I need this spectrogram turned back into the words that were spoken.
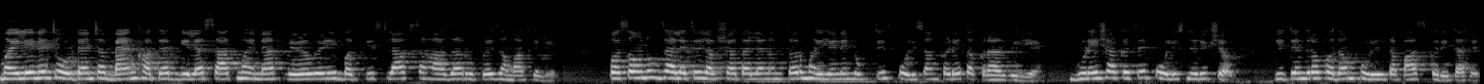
महिलेने चोरट्यांच्या बँक खात्यात गेल्या सात महिन्यात वेळोवेळी बत्तीस लाख सहा हजार रुपये जमा केले. फसवणूक झाल्याचे लक्षात आल्यानंतर महिलेने नुकतीच पोलिसांकडे तक्रार दिली आहे. गुन्हे शाखेचे पोलीस निरीक्षक जितेंद्र कदम पुढील तपास करीत आहेत.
